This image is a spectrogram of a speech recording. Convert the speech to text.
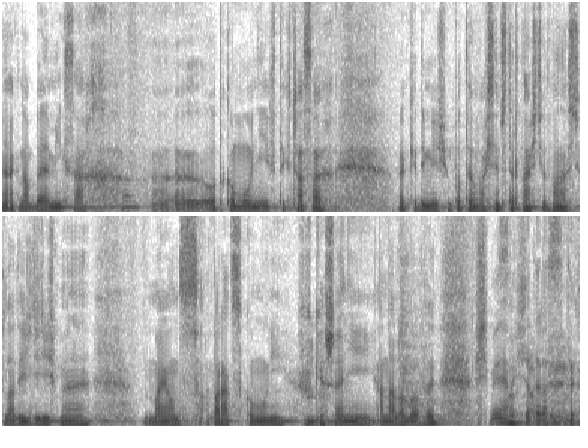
jak na BMX-ach e, od komunii w tych czasach, kiedy mieliśmy potem właśnie 14-12 lat, jeździliśmy mając aparat z komunii w kieszeni, analogowy. Śmiejemy się teraz z tego.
